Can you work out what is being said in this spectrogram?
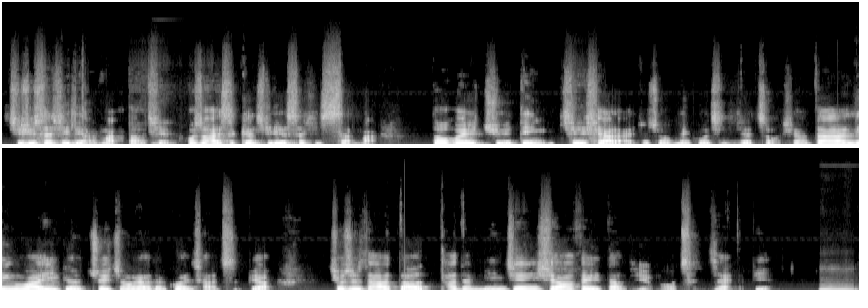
继续升息两码？抱歉，或者说还是更激烈升息三码，都会决定接下来就说美国经济的走向。当然，另外一个最重要的观察指标，就是它到它的民间消费到底有没有存在的变。嗯，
